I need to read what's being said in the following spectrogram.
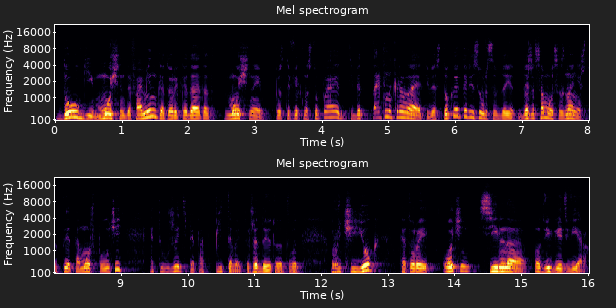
долгий, мощный дофамин, который, когда этот мощный постэффект наступает, тебя так накрывает, тебе столько это ресурсов дает, и даже само сознание, что ты это можешь получить, это уже тебя подпитывает, уже дает этот вот ручеек, который очень сильно ну, двигает вверх.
